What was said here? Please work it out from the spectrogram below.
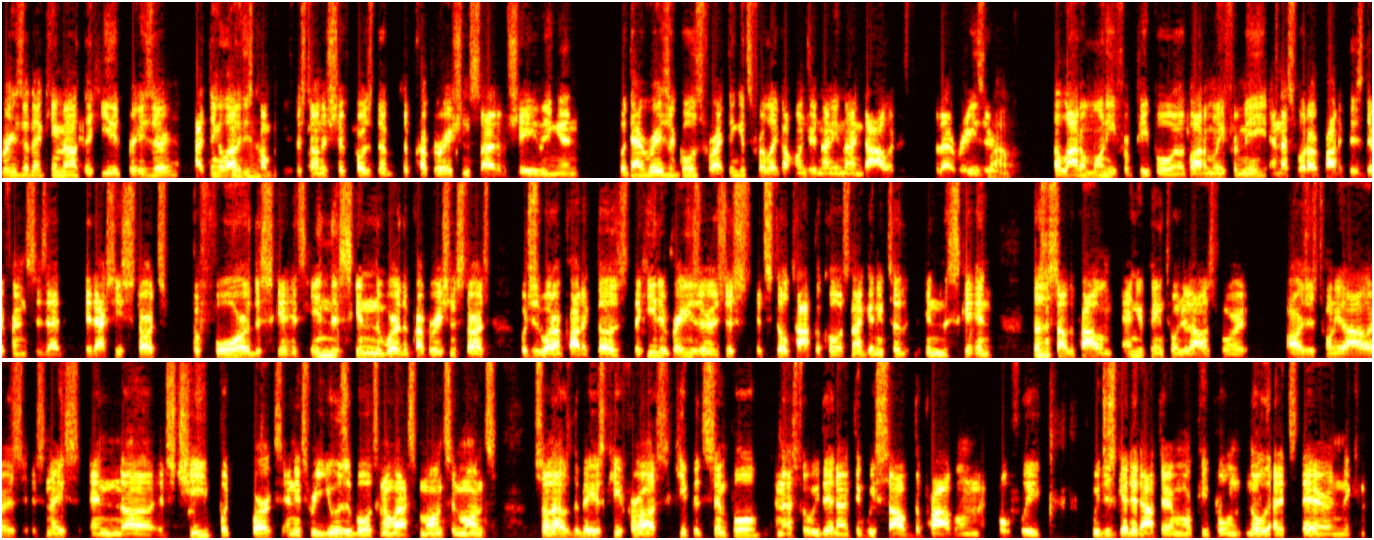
razor that came out, the heated razor. I think a lot mm-hmm. of these mm-hmm. companies are starting to shift towards the, the preparation side of shaving. And what that razor goes for, I think it's for like $199 for that razor. Wow. A lot of money for people, a lot of money for me. And that's what our product is different is that it actually starts before the skin. It's in the skin where the preparation starts which is what our product does. The heated razor is just it's still topical. It's not getting to in the skin. Doesn't solve the problem, and you're paying two hundred dollars for it. Ours is twenty dollars. It's nice and uh, it's cheap, but it works and it's reusable. It's gonna last months and months. So that was the biggest key for us. Keep it simple, and that's what we did. And I think we solved the problem. Hopefully, we just get it out there, and more people know that it's there, and they can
